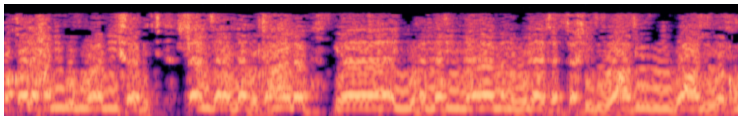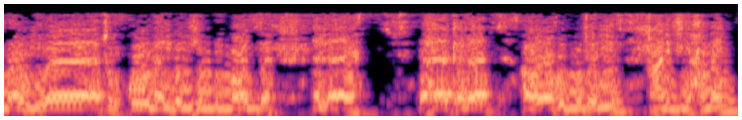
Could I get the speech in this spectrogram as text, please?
وقال حبيب بن أبي ثابت فأنزل الله تعالى يا أيها الذين آمنوا لا تتخذوا عدوي وعدوكم أولياء تلقون إليهم بالمودة. الآية وهكذا رواه ابن جرير عن ابن حمين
